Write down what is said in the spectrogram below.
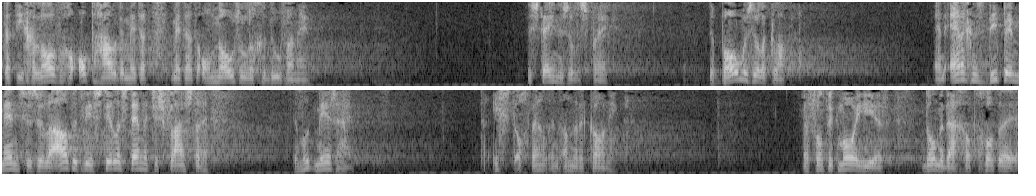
dat die gelovigen ophouden met dat, met dat onnozele gedoe van hen. De stenen zullen spreken. De bomen zullen klappen. En ergens diep in mensen zullen altijd weer stille stemmetjes fluisteren. Er moet meer zijn. Er is toch wel een andere koning. Dat vond ik mooi hier donderdag op God, eh,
